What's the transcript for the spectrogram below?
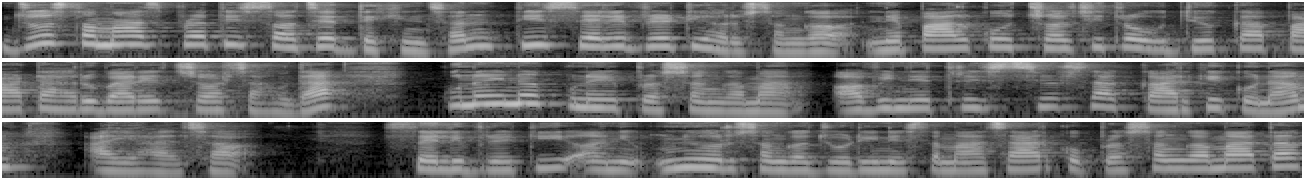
जो समाजप्रति सचेत देखिन्छन् ती सेलिब्रेटीहरूसँग नेपालको चलचित्र उद्योगका पाटाहरूबारे चर्चा हुँदा कुनै न कुनै प्रसङ्गमा अभिनेत्री शीर्षा कार्कीको नाम आइहाल्छ। सेलिब्रेटी अनि उनीहरूसँग जोडिने समाचारको प्रसङ्गमा त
